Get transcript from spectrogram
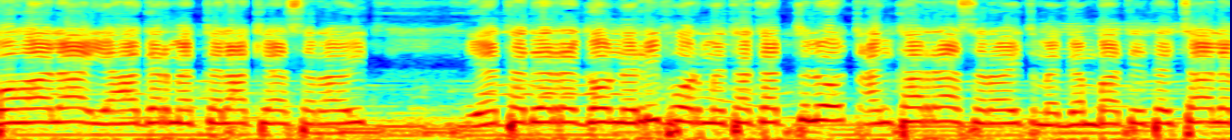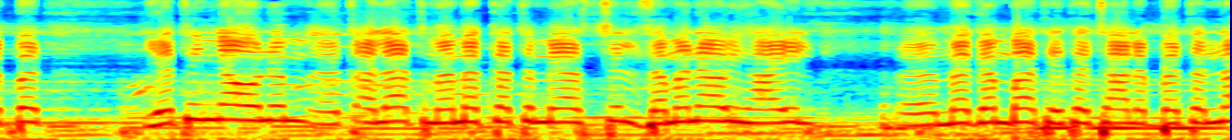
በኋላ የሀገር መከላከያ ሰራዊት የተደረገውን ሪፎርም ተከትሎ ጠንካራ ሰራዊት መገንባት የተቻለበት የትኛውንም ጠላት መመከት የሚያስችል ዘመናዊ ኃይል መገንባት የተቻለበትና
